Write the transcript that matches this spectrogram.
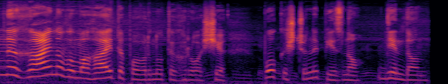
негайно вимагайте повернути гроші. Поки що не пізно. Діндон.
